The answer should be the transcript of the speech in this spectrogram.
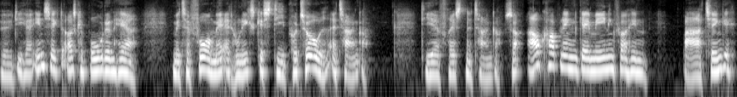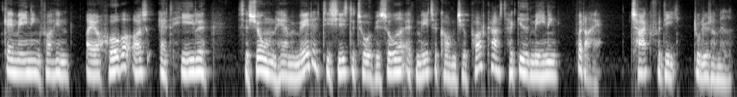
øh, de her indsigter, og også kan bruge den her metafor med, at hun ikke skal stige på toget af tanker. De her fristende tanker. Så afkoblingen gav mening for hende, bare tænke gav mening for hende, og jeg håber også, at hele sessionen her med Mette, de sidste to episoder af Metakognitiv Podcast, har givet mening for dig. Tak fordi du lytter med.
